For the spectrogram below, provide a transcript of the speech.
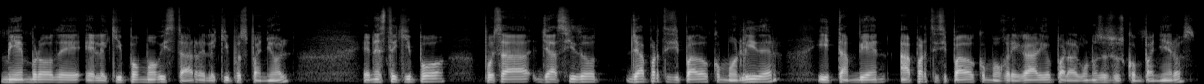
miembro del equipo Movistar, el equipo español. En este equipo pues ha ya sido ya ha participado como líder y también ha participado como gregario para algunos de sus compañeros.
